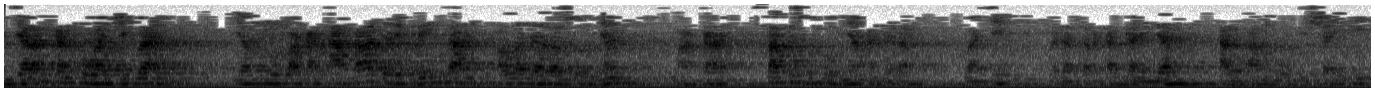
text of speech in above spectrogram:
menjalankan kewajiban yang merupakan apa dari perintah Allah dan Rasulnya maka status hukumnya adalah wajib berdasarkan kaidah al-amru bisyai'i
